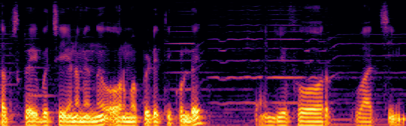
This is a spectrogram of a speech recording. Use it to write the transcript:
സബ്സ്ക്രൈബ് ചെയ്യണമെന്ന് ഓർമ്മപ്പെടുത്തിക്കൊണ്ട് താങ്ക് ഫോർ വാച്ചിങ്.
